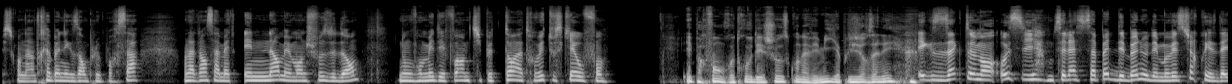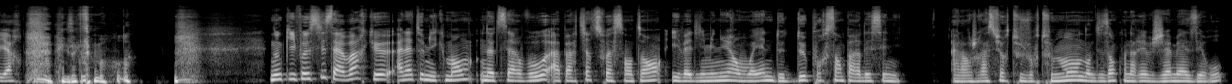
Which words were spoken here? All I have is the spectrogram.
puisqu'on a un très bon exemple pour ça. On a tendance à mettre énormément de choses dedans, donc on met des fois un petit peu de temps à trouver tout ce qu'il y a au fond. Et parfois, on retrouve des choses qu'on avait mis il y a plusieurs années. Exactement, aussi. C'est là, ça peut être des bonnes ou des mauvaises surprises d'ailleurs. Exactement. Donc il faut aussi savoir que anatomiquement, notre cerveau, à partir de 60 ans, il va diminuer en moyenne de 2% par décennie. Alors je rassure toujours tout le monde en disant qu'on n'arrive jamais à zéro.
